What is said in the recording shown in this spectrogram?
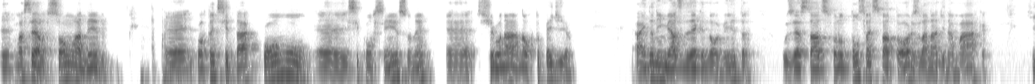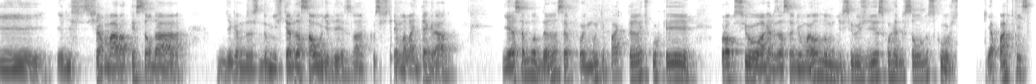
É, Marcelo, só um adendo. É importante citar como é, esse consenso né, é, chegou na, na, ortopedia. Ainda em meados da década de 90, os resultados foram tão satisfatórios lá na Dinamarca que eles chamaram a atenção da, digamos assim, do Ministério da Saúde deles, lá, com o sistema lá integrado. E essa mudança foi muito impactante porque propiciou a realização de um maior número de cirurgias com redução dos custos. E a partir disso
